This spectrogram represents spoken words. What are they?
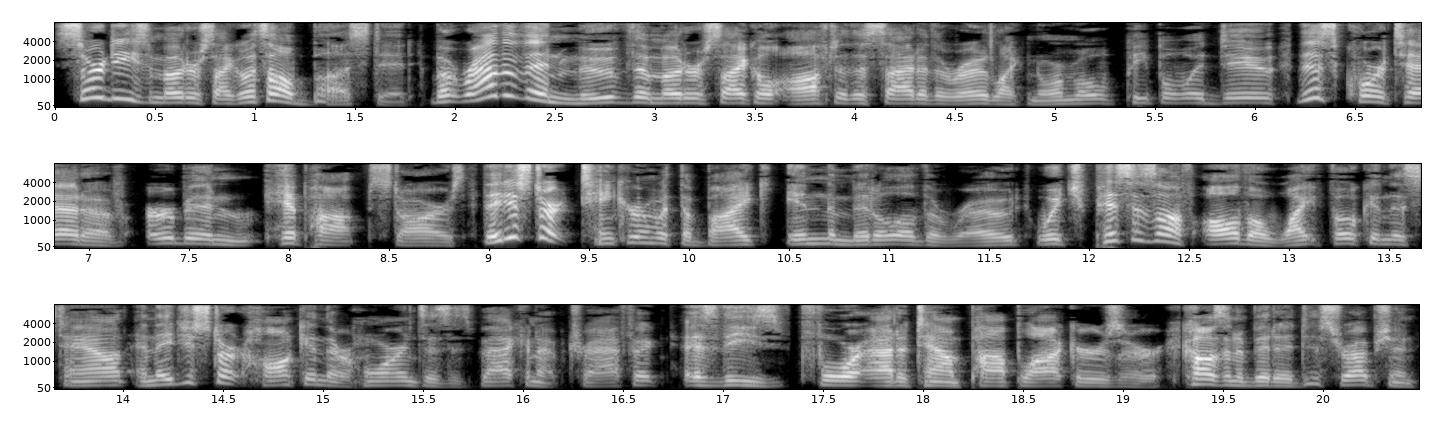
Sir D's motorcycle, it's all busted. But rather than move the motorcycle off to the side of the road like normal people would do, this quartet of urban hip hop stars, they just start tinkering with the bike in the middle of the road, which pisses off all the white folk in this town, and they just start honking their horns as it's backing up traffic, as these four out of town pop lockers are causing a bit of disruption.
